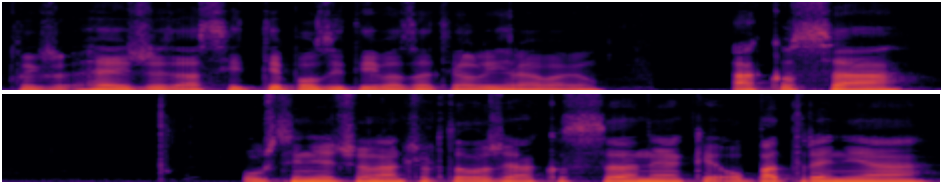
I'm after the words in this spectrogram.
Takže hej, že asi tie pozitíva zatiaľ vyhrávajú. Ako sa, už si niečo načrtol, že ako sa nejaké opatrenia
